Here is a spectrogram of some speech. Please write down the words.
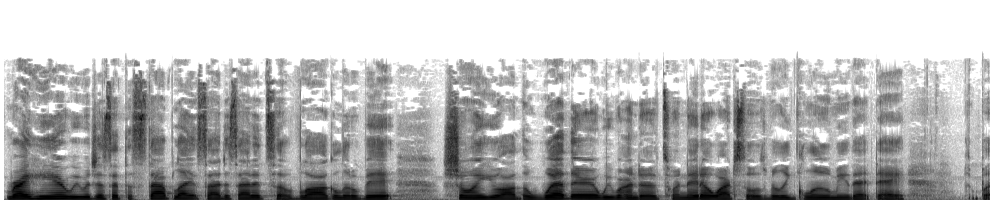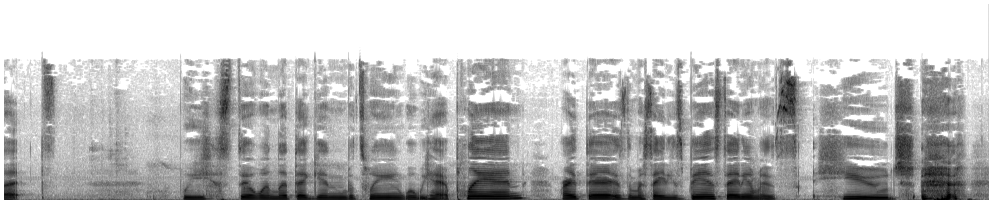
Right here, we were just at the stoplight, so I decided to vlog a little bit, showing you all the weather. We were under a tornado watch, so it was really gloomy that day, but we still wouldn't let that get in between what we had planned. Right there is the Mercedes Benz Stadium. It's huge.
